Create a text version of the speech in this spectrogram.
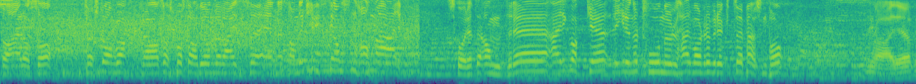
så er også første omgang fra Sarpsborg stadion ved veis ende. Sander Kristiansen, han er skåret til andre. Eirik Bakke ligger under 2-0 her. Hva har dere brukt pausen på? Nei, det er at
